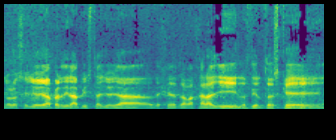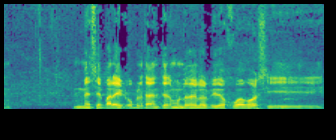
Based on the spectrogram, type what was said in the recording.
no lo sé, yo ya perdí la pista, yo ya dejé de trabajar allí y lo cierto es que me separé completamente del mundo de los videojuegos y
